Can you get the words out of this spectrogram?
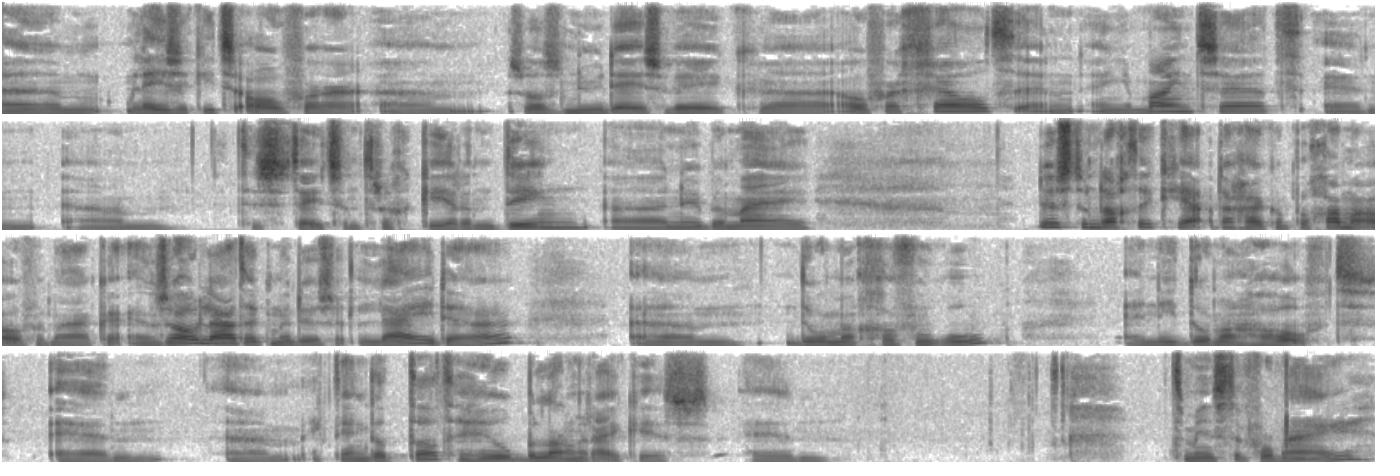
um, lees ik iets over, um, zoals nu deze week, uh, over geld en, en je mindset. En um, het is steeds een terugkerend ding uh, nu bij mij. Dus toen dacht ik, ja, daar ga ik een programma over maken. En zo laat ik me dus leiden door mijn gevoel en niet door mijn hoofd. En ik denk dat dat heel belangrijk is. En tenminste voor mij.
